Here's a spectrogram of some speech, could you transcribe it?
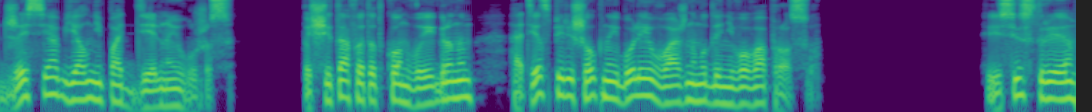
Джесси объял неподдельный ужас. Посчитав этот кон выигранным, отец перешел к наиболее важному для него вопросу. «И сестре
